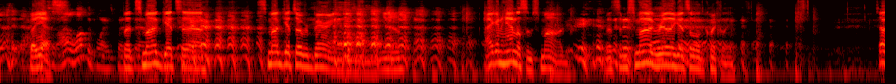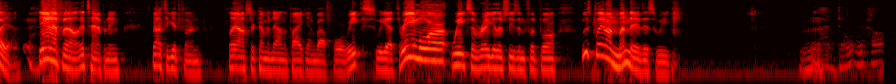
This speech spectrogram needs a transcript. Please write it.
but yes, I love the place, but, but uh, Smug gets uh, Smug gets overbearing. You know, I can handle some smog, but some smug really gets old quickly. So yeah, the NFL, it's happening. It's about to get fun. Playoffs are coming down the pike in about four weeks. We got three more weeks of regular season football. Who's playing on Monday this week? Uh, don't recall.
